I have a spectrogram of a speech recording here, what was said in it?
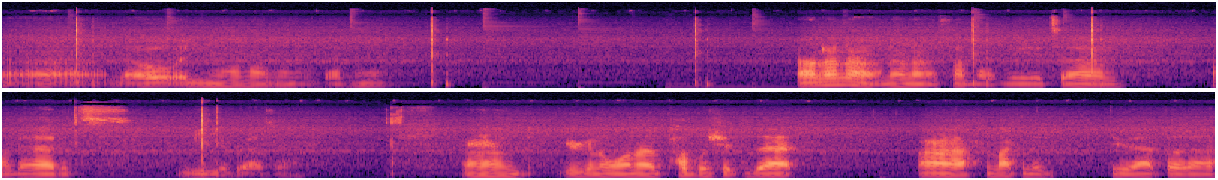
Uh, no, no, no, no, not. Oh no no no no it's not Mobile Me. It's um my bad. It's Media Browser, and you're gonna want to publish it to that. Uh, I'm not gonna do that, but uh,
